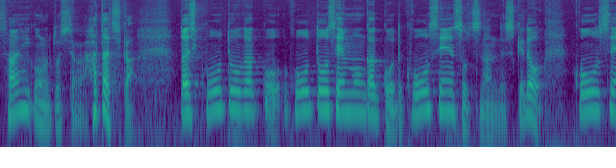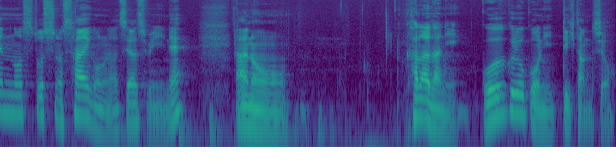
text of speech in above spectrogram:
最後の年だから二十歳か私高等学校高等専門学校で高専卒なんですけど高専の年の最後の夏休みにねあのカナダに語学旅行に行ってきたんですよ。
